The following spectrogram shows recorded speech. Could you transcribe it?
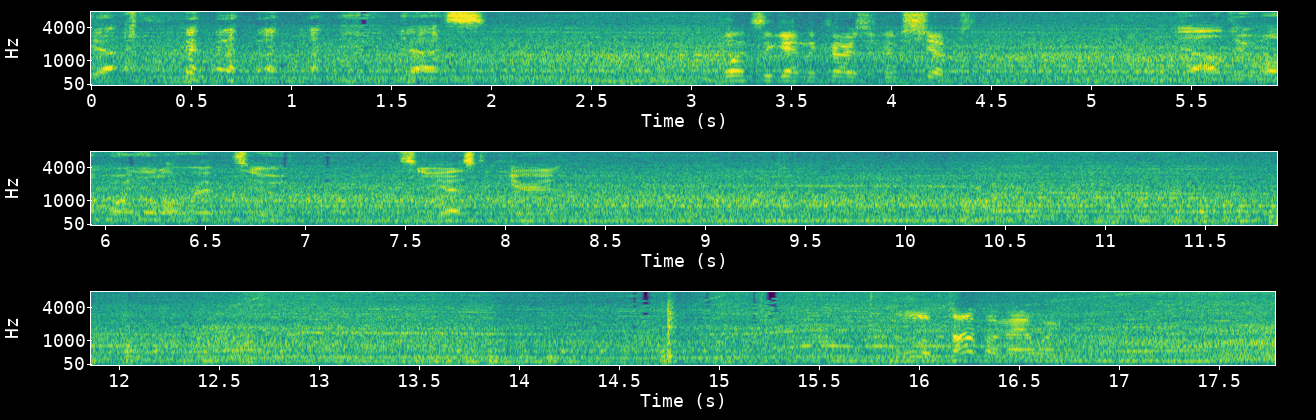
Yeah. yes. Once again, the cars have been shipped. Yeah, I'll do one more little rip too, so you guys can hear it. A little pop on that one.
